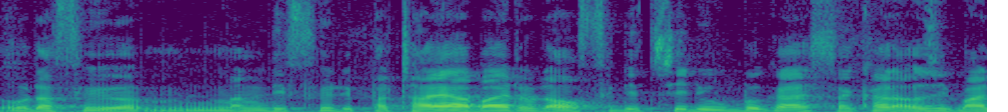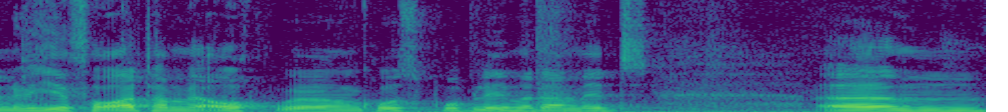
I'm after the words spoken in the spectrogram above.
oder für man die für die Parteiarbeit oder auch für die CDU begeistern kann? Also ich meine, hier vor Ort haben wir auch äh, große Probleme damit. Ähm,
